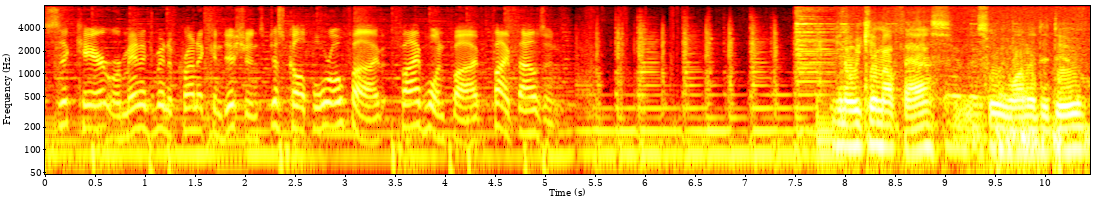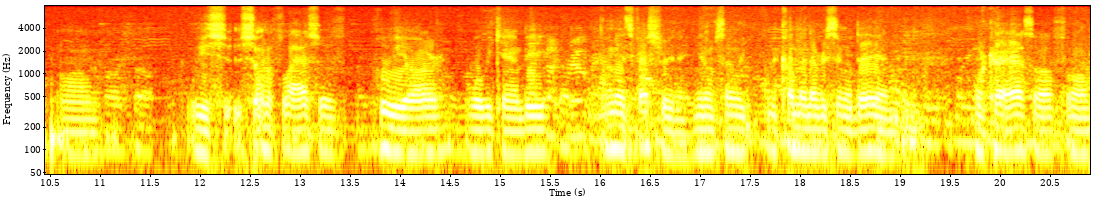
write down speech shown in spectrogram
sick care, or management of chronic conditions, just call 405 515 5000. You know, we came out fast. That's what we wanted to do. Um, we sh- shown a flash of who we are, what we can be. I mean, it's frustrating. You know what I'm saying? We, we come in every single day and work our ass off um,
